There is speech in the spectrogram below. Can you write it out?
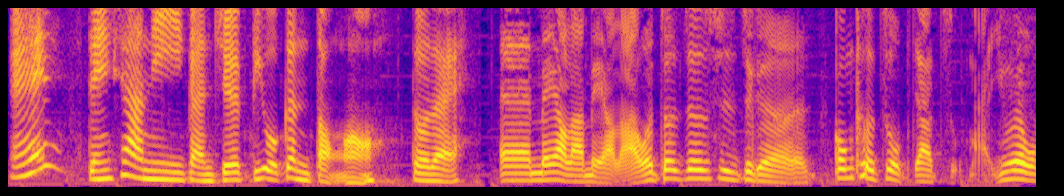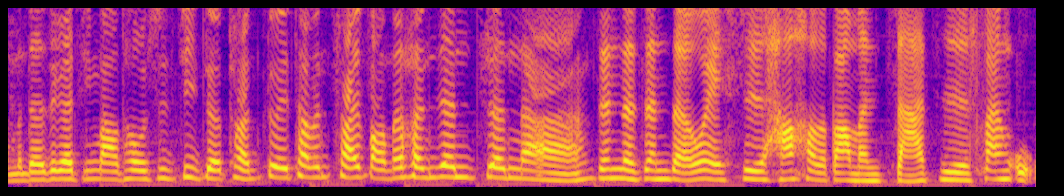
哎，等一下，你感觉比我更懂哦，对不对？呃，没有啦，没有啦，我都就是这个功课做比较足嘛，因为我们的这个经贸透视记者团队，他们采访的很认真啊，真的真的，我也是好好的把我们杂志翻五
